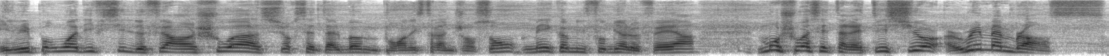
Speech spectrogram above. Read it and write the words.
Il m'est pour moi difficile de faire un choix sur cet album pour en extraire une chanson, mais comme il faut bien le faire, mon choix s'est arrêté sur Remembrance.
